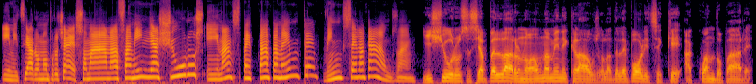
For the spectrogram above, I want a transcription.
iniziarono un processo, ma la famiglia Shurus inaspettatamente vinse la causa. Gli Shurus si appellarono a una mene clausola delle polizze che, a quanto pare,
